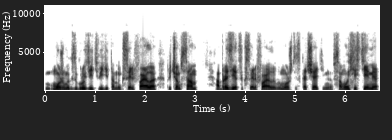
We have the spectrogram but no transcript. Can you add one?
можем их загрузить в виде там Excel файла, причем сам Образец Excel-файла вы можете скачать именно в самой системе,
